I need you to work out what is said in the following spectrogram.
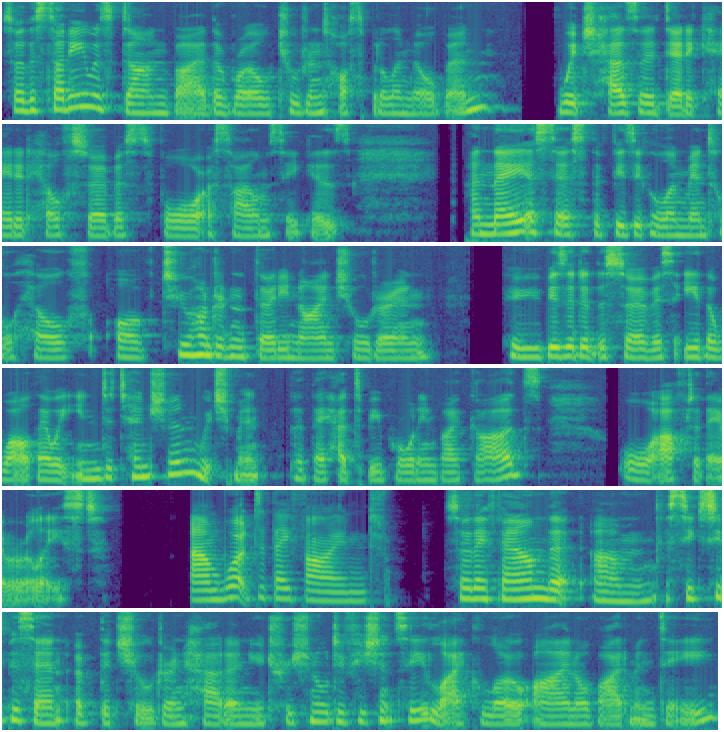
So, the study was done by the Royal Children's Hospital in Melbourne, which has a dedicated health service for asylum seekers. And they assessed the physical and mental health of 239 children who visited the service either while they were in detention, which meant that they had to be brought in by guards, or after they were released. And what did they find? So they found that um, 60% of the children had a nutritional deficiency like low iron or vitamin D.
